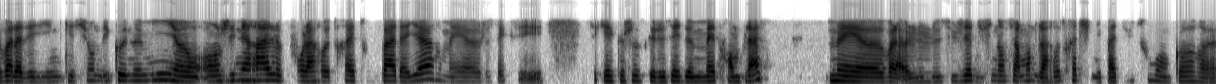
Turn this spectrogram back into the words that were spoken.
voilà une question d'économie en, général pour la retraite ou pas d'ailleurs, mais je sais que c'est c'est quelque chose que j'essaye de mettre en place. Mais euh, voilà, le, sujet du financièrement de la retraite, je n'ai pas du tout encore euh,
